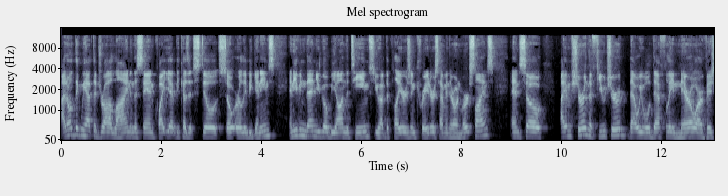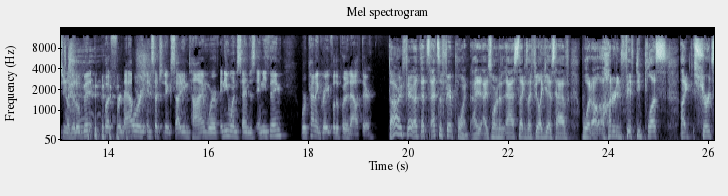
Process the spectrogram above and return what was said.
I don't think we have to draw a line in the sand quite yet because it's still so early beginnings. And even then, you go beyond the teams. You have the players and creators having their own merch lines, and so. I am sure in the future that we will definitely narrow our vision a little bit. but for now, we're in such an exciting time where if anyone sends us anything, we're kind of grateful to put it out there. All right, fair. That's that's a fair point. I, I just wanted to ask that because I feel like you guys have what a 150 plus like shirts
